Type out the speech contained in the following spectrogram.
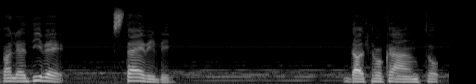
vale a dire sterili. D'altro canto,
